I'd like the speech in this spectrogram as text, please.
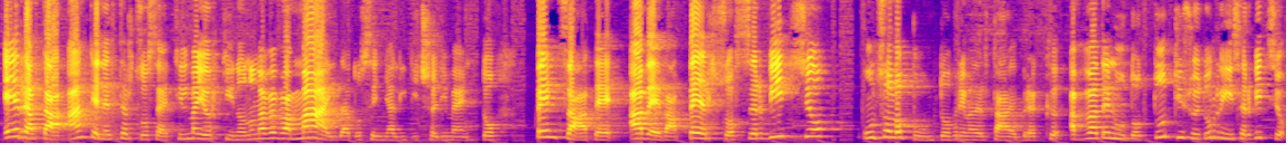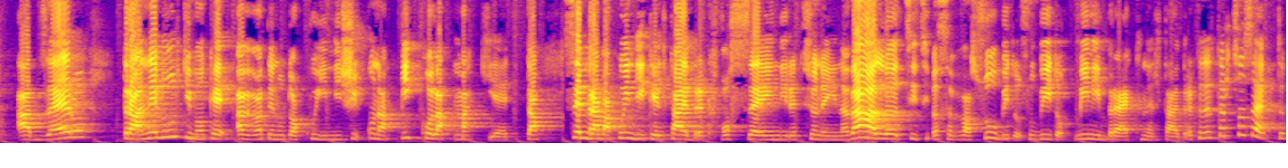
e in realtà anche nel terzo set il maiorchino non aveva mai dato segnali di cedimento. Pensate, aveva perso a servizio un solo punto prima del tiebreak, aveva tenuto tutti i suoi turni di servizio a zero tranne l'ultimo che aveva tenuto a 15, una piccola macchietta. Sembrava quindi che il tiebreak fosse in direzione di Nadal, Tsitsipas aveva subito subito mini break nel tiebreak del terzo set,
